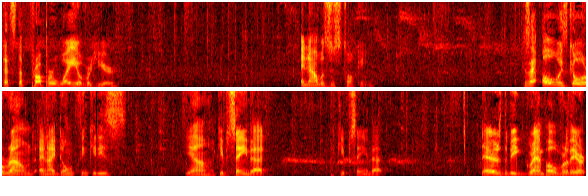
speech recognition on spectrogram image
That's the proper way over here. And I was just talking. Because I always go around, and I don't think it is... Yeah, I keep saying that. I keep saying that. There's the big grandpa over there.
